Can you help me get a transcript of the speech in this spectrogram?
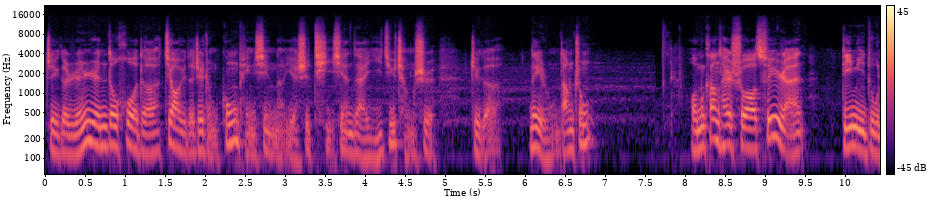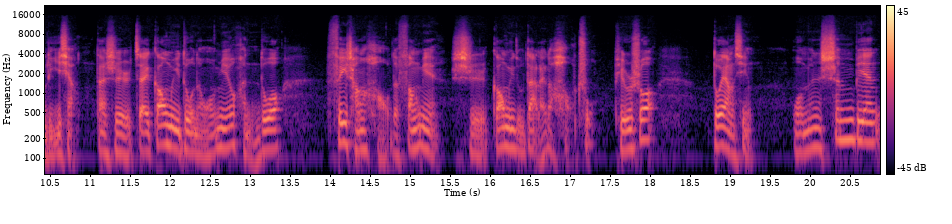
这个人人都获得教育的这种公平性呢，也是体现在宜居城市这个内容当中。我们刚才说，虽然低密度理想，但是在高密度呢，我们也有很多。非常好的方面是高密度带来的好处，比如说多样性，我们身边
